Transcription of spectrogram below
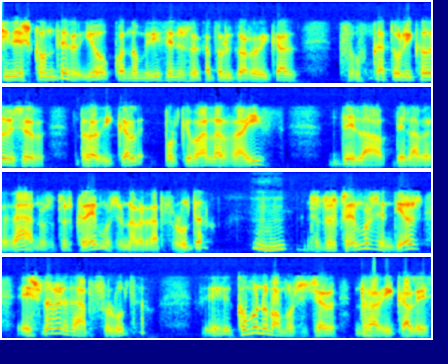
sin esconder, yo cuando me dicen eso de católico radical, un católico debe ser radical porque va a la raíz de la, de la verdad. Nosotros creemos en una verdad absoluta. Nosotros creemos en Dios. Es una verdad absoluta. Eh, ¿Cómo no vamos a ser radicales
